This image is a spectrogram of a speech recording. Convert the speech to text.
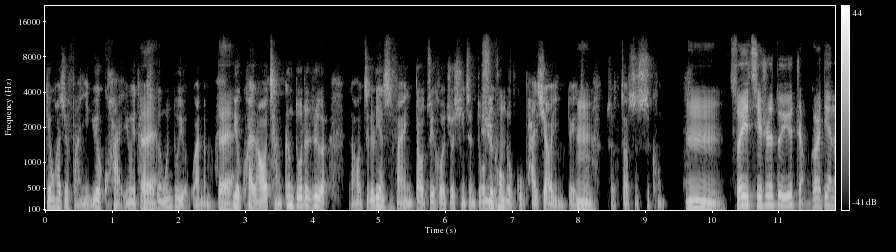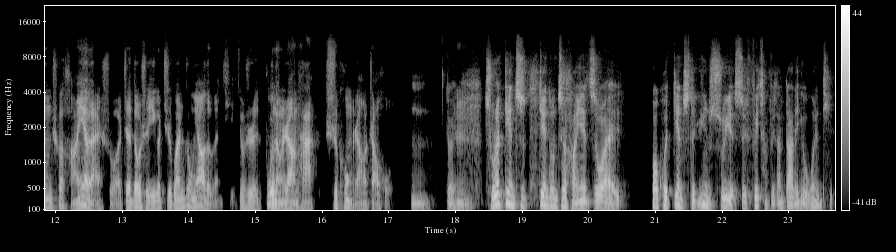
电化学反应越快，因为它是跟温度有关的嘛，对，越快然后产更多的热，然后这个链式反应到最后就形成多米诺骨牌效应，对，造造成失控。嗯，所以其实对于整个电动车行业来说，这都是一个至关重要的问题，就是不能让它失控然后着火。嗯，对。除了电池电动车行业之外，包括电池的运输也是非常非常大的一个问题。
